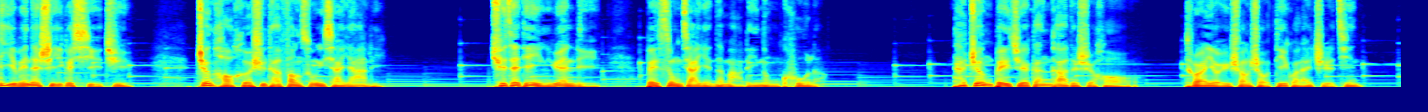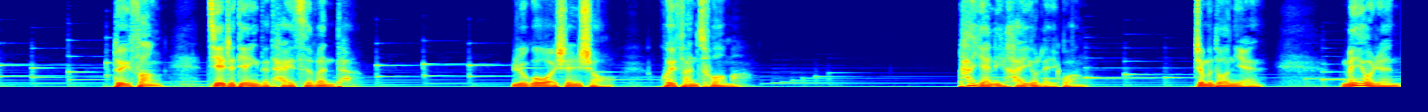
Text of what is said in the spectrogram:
他以为那是一个喜剧，正好合适他放松一下压力，却在电影院里被宋佳演的玛丽弄哭了。”他正倍觉尴尬的时候，突然有一双手递过来纸巾。对方借着电影的台词问他：“如果我伸手，会犯错吗？”他眼里还有泪光。这么多年，没有人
